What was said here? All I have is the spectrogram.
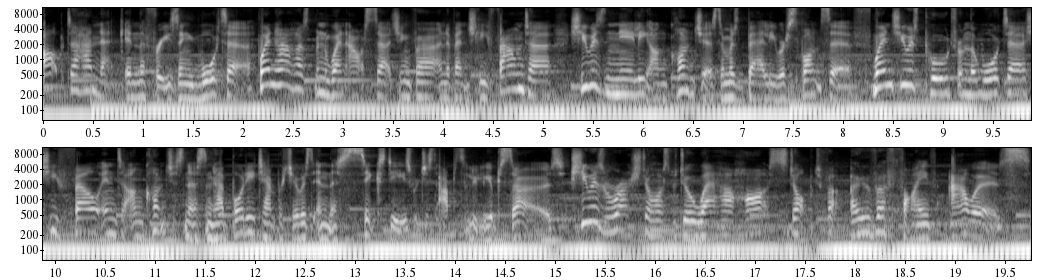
up to her neck in the freezing water. When her husband went out searching for her and eventually found her, she was nearly unconscious and was barely responsive. When she was pulled from the water, she fell into unconsciousness and her body temperature was in the 60s, which is absolutely absurd. She was rushed to hospital where her heart stopped for over 5 hours.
